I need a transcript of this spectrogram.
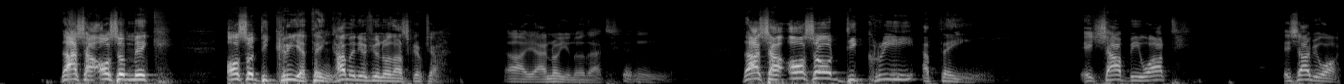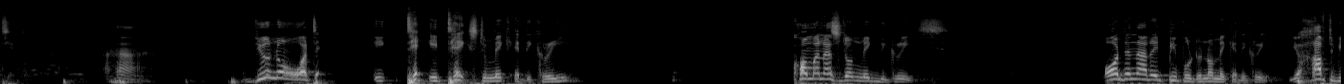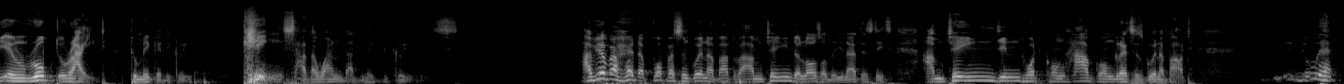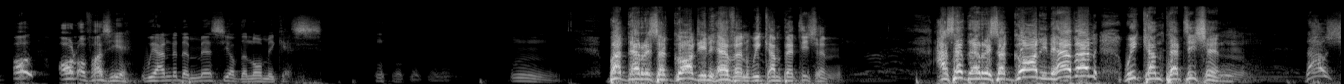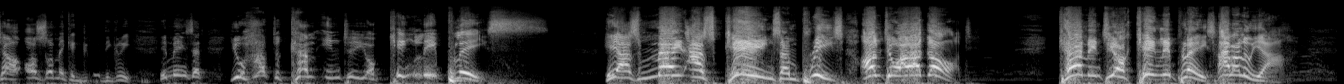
Thou shalt also make, also decree a thing. How many of you know that scripture? Ah, yeah, I know you know that. Thou shalt also decree a thing. It shall be what? It shall be what? Uh-huh. Do you know what it, it takes to make a decree? Commoners don't make decrees. Ordinary people do not make a decree. You have to be enrobed right to make a decree. Kings are the one that make decrees. Have you ever heard a poor person going about, I'm changing the laws of the United States. I'm changing what how Congress is going about. all, all of us here, we are under the mercy of the lawmakers. mm. But there is a God in heaven we can petition. I said, There is a God in heaven we can petition. Thou shalt also make a decree. It means that you have to come into your kingly place. He has made us kings and priests unto our God. Come into your kingly place. Hallelujah.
